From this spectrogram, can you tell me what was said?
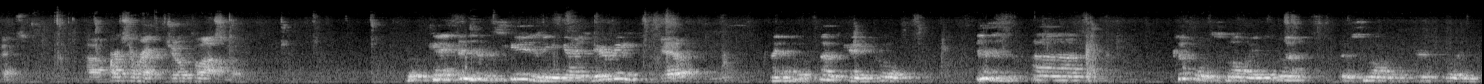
Thanks. Uh, Parks and Rec, Joe Colosimo. Okay, excuse me, you guys hear me? Yeah. Okay, cool. Uh, Couple of small, not the small, but they're important.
